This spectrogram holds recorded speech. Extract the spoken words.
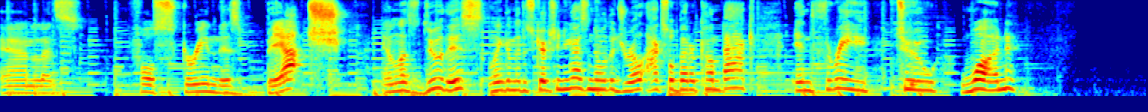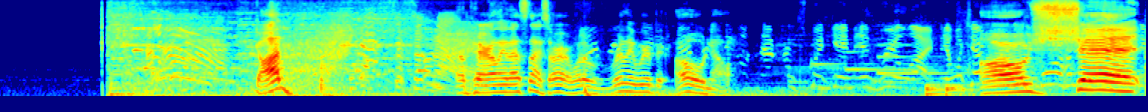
and let's full screen this bitch. And let's do this. Link in the description. You guys know the drill. Axol better come back in three, two, one. God? Apparently that's nice. Alright, what a really weird. Oh no. Oh shit.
